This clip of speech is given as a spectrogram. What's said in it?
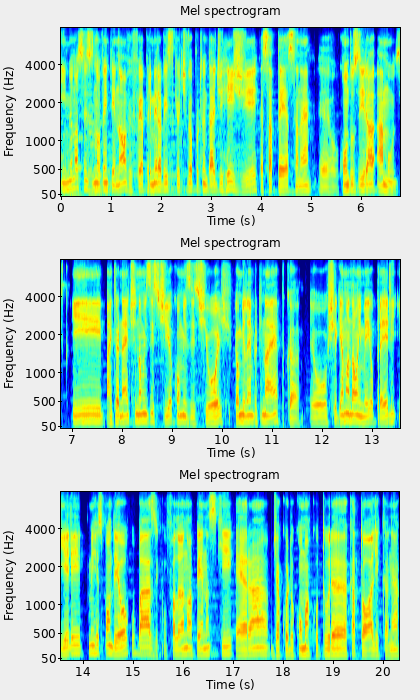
Em 1999 foi a primeira vez que eu tive a oportunidade de reger essa peça, né? É, conduzir a, a, música. E a internet não existia como existe hoje. Eu me lembro que na época eu cheguei a mandar um e-mail para ele e ele me respondeu o básico, falando apenas que era de acordo com uma cultura católica, né?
